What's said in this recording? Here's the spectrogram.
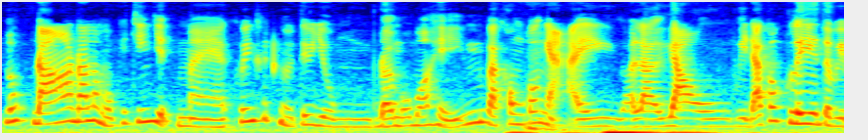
lúc đó đó là một cái chiến dịch mà khuyến khích người tiêu dùng đội mũ bảo hiểm và không có ừ. ngại gọi là gầu vì đã có clear tại vì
